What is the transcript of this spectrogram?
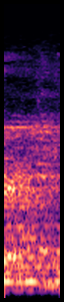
there.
